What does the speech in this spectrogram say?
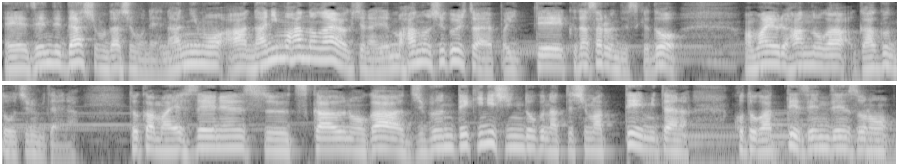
えー、全然ダッシュもダッシュもね、何も、あ、何も反応がないわけじゃない。まあ、反応してくる人はやっぱ言ってくださるんですけど、まあ、前より反応がガクンと落ちるみたいな。とか、まあ、SNS 使うのが自分的にしんどくなってしまって、みたいなことがあって、全然その、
